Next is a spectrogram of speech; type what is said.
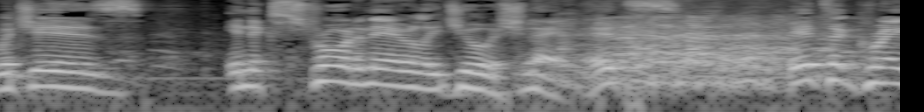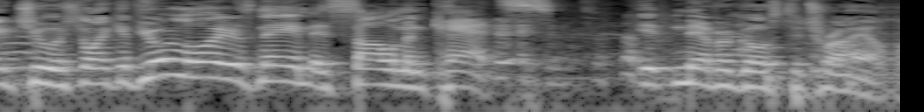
which is an extraordinarily Jewish name. It's, it's a great Jewish. Like if your lawyer's name is Solomon Katz, it never goes to trial.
